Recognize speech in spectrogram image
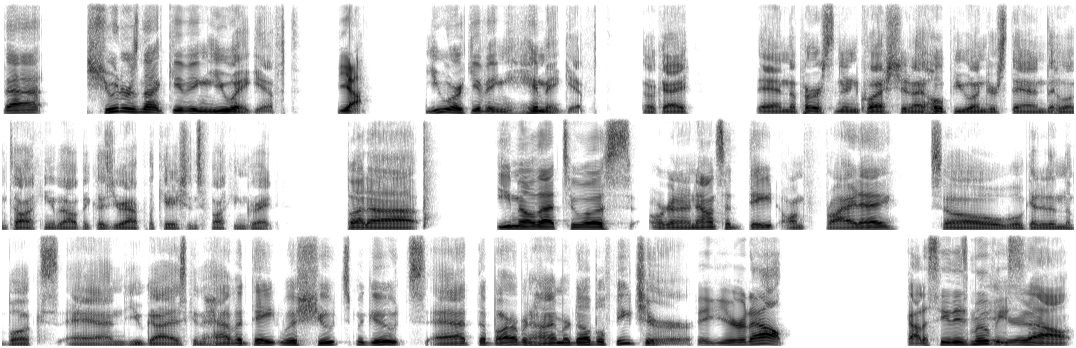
that. Shooter's not giving you a gift. Yeah. You are giving him a gift. Okay. And the person in question, I hope you understand who I'm talking about because your application's fucking great. But uh email that to us. We're gonna announce a date on Friday. So we'll get it in the books, and you guys can have a date with Shoots Magoots at the Barbenheimer double feature. Figure it out. Got to see these movies. Figure it out.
